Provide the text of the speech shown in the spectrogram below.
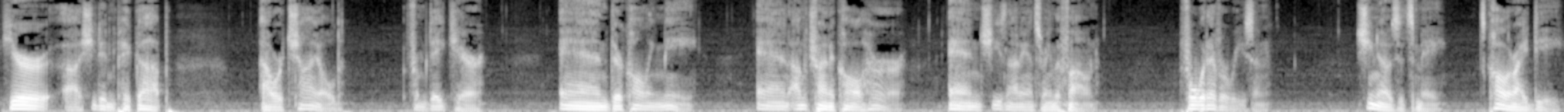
Here, uh, she didn't pick up our child from daycare and they're calling me and I'm trying to call her and she's not answering the phone for whatever reason. She knows it's me. It's caller ID.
